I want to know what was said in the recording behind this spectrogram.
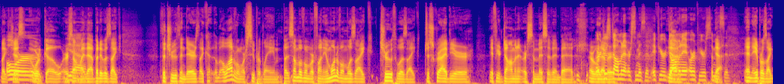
like just Or- or go or something like that. But it was like the truth and dares. Like a, lot of them were super lame, but some of them were funny. And one of them was like truth was like describe your if you're dominant or submissive in bed or whatever. or just dominant or submissive. If you're Yeah. dominant or if you're yeah. submissive. And April's like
